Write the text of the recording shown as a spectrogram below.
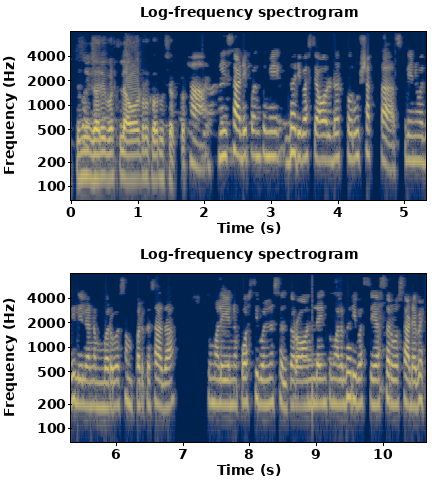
तुम्ही घरी बसल्या ऑर्डर करू शकता. हा ही साडी पण तुम्ही घरी बसल्या ऑर्डर करू शकता. स्क्रीनवर दिलेल्या नंबरवर संपर्क साधा. तुम्हाला येणं पॉसिबल नसेल तर ऑनलाईन तुम्हाला घरी बसल्या या सर्व साड्या भेटतात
